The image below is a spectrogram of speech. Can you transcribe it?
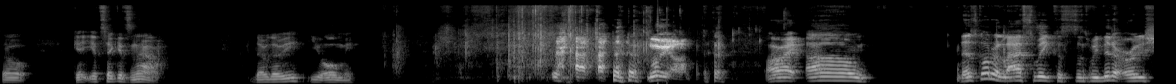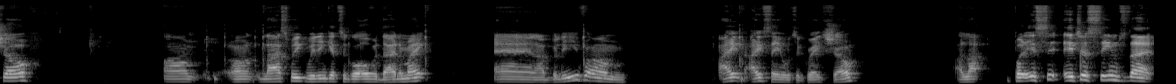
So get your tickets now. WWE, you owe me. All right. Um, let's go to last week because since we did an early show, um, on last week we didn't get to go over Dynamite, and I believe um, I I say it was a great show a lot, but it's it just seems that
